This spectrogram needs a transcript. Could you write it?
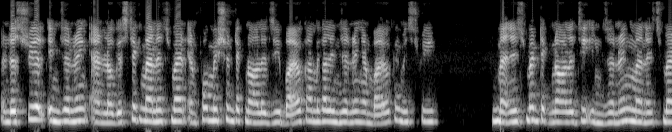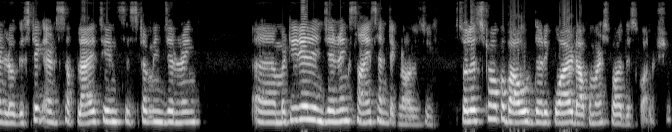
industrial engineering and logistic management, information technology, biochemical engineering and biochemistry, management technology, engineering management, logistic and supply chain system engineering, uh, material engineering, science and technology. So let's talk about the required documents for this scholarship.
